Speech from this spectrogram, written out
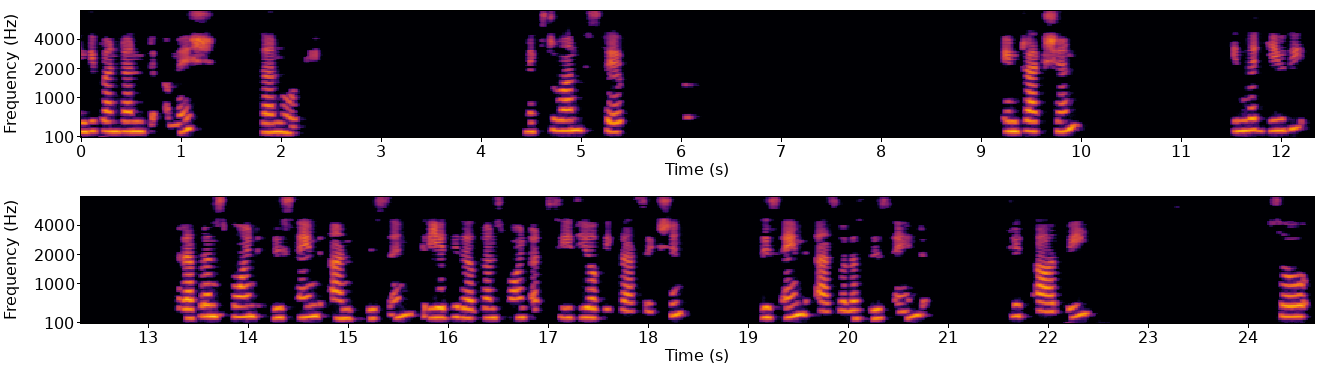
independent mesh, then OK. Next one, step, interaction, in that give the reference point this end and this end, create the reference point at CG of the cross section, this end as well as this end, click RP. So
